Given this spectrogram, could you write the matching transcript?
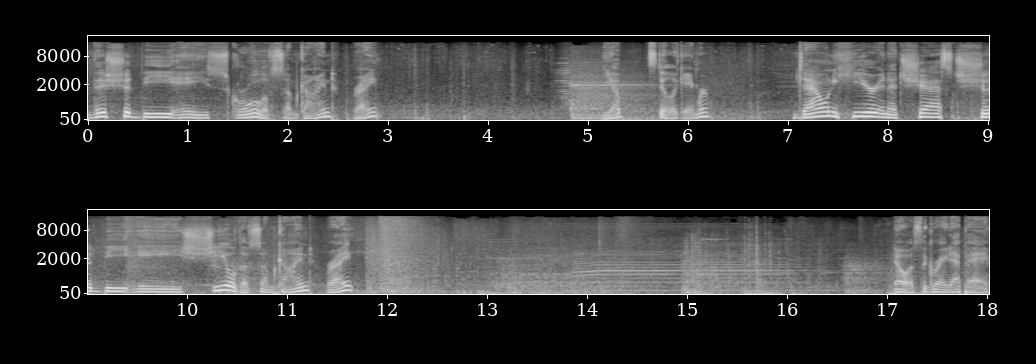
This should be a scroll of some kind, right? Yep, still a gamer. Down here in a chest should be a shield of some kind, right? No, it's the Great Epee.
